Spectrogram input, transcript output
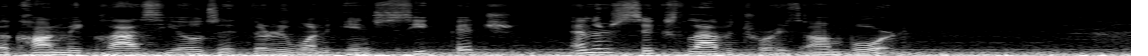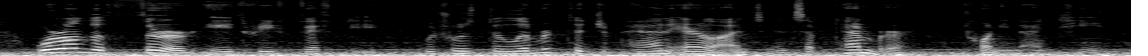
Economy class yields a 31 inch seat pitch and there's six lavatories on board. We're on the third A350, which was delivered to Japan Airlines in September 2019.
